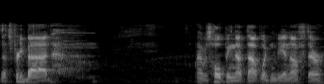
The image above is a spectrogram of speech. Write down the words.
That's pretty bad. I was hoping that that wouldn't be enough there.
